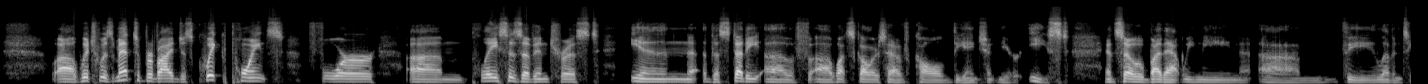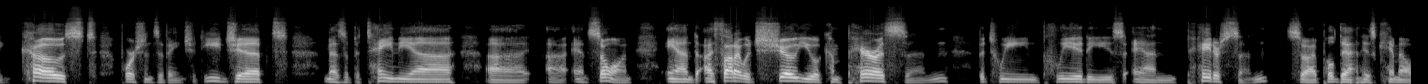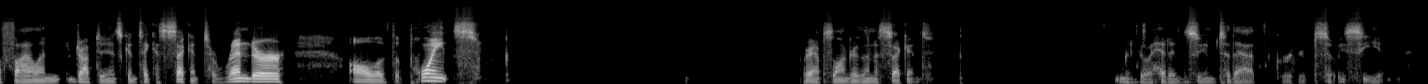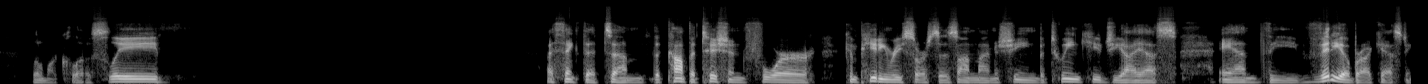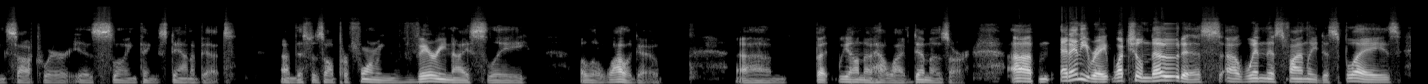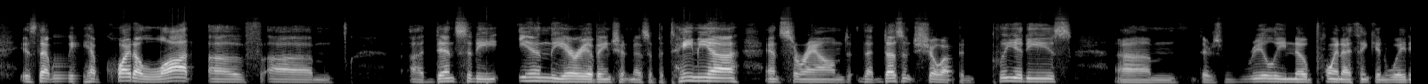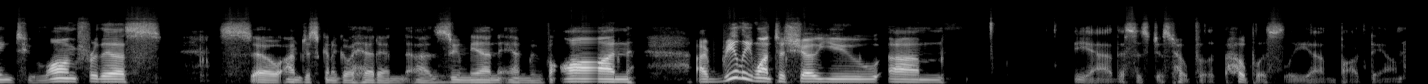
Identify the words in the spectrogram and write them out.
uh, which was meant to provide just quick points for um, places of interest in the study of uh, what scholars have called the ancient Near East. And so by that we mean um, the Levantine coast, portions of ancient Egypt, Mesopotamia, uh, uh, and so on. And I thought I would show you a comparison between Pleiades and Pedersen. So I pulled down his KML file and dropped it in. It's going to take a second to render all of the points perhaps longer than a second. I'm going to go ahead and zoom to that group so we see it a little more closely. I think that um, the competition for computing resources on my machine between QGIS and the video broadcasting software is slowing things down a bit. Um, this was all performing very nicely a little while ago. Um, but we all know how live demos are. Um, at any rate, what you'll notice uh, when this finally displays is that we have quite a lot of um, uh, density in the area of ancient Mesopotamia and surround that doesn't show up in Pleiades. Um, there's really no point, I think, in waiting too long for this. So I'm just going to go ahead and uh, zoom in and move on. I really want to show you um, yeah, this is just hopeful, hopelessly um, bogged down.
